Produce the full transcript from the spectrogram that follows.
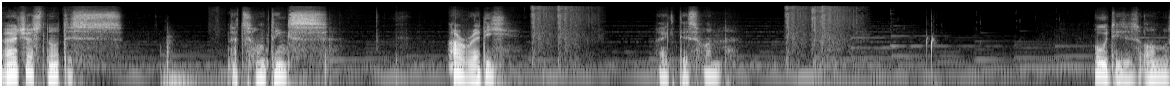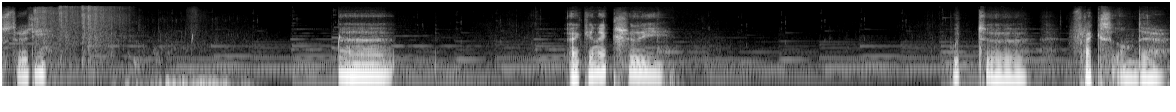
I just noticed that some things are ready. Like this one. Oh, this is almost ready. Uh, I can actually put uh, flags on there.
